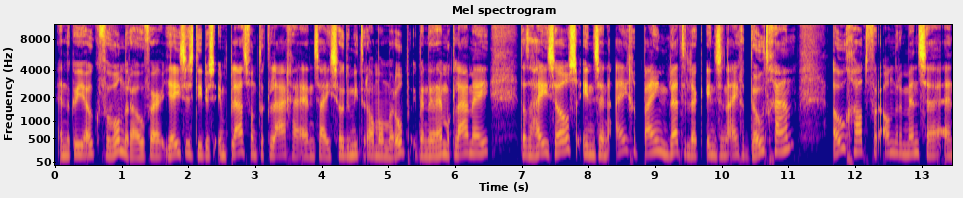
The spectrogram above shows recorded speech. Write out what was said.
En dan kun je ook verwonderen over Jezus die dus in plaats van te klagen en zei sodemiet er allemaal maar op, ik ben er helemaal klaar mee, dat hij zelfs in zijn eigen pijn, letterlijk in zijn eigen dood gaan, oog had voor andere mensen. En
